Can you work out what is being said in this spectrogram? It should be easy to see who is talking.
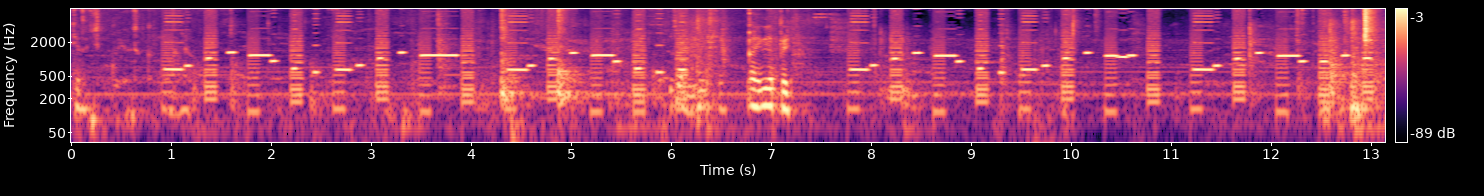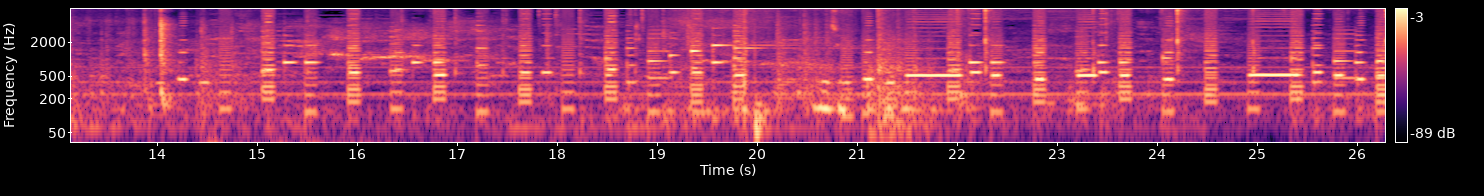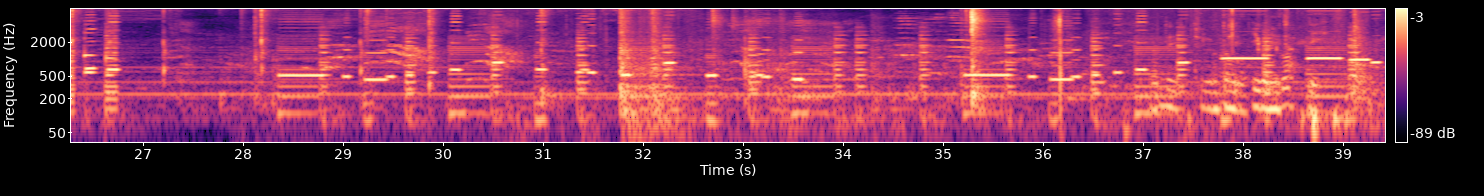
Speaker 1: 밑에도 찍고요. 잠깐만요.
Speaker 2: 이거 안 보이세요?
Speaker 1: 아 이거 불. 뭐지? 근데 지금
Speaker 2: 어떤 거?
Speaker 1: 이겁니다.
Speaker 2: 이거? 네.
